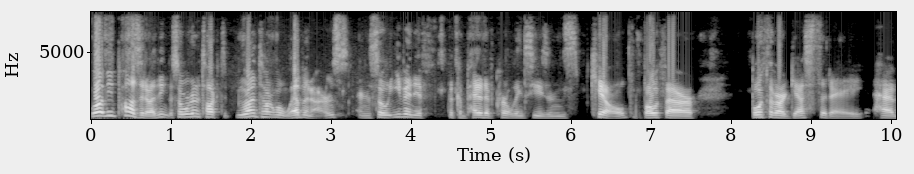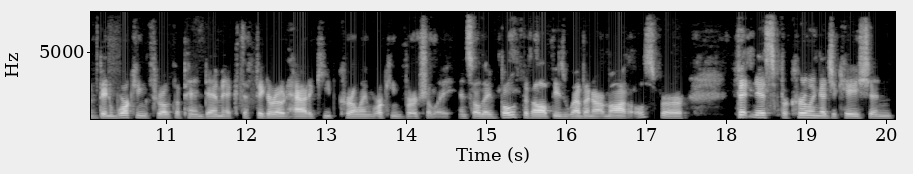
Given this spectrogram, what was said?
Well, I mean, positive. I think so. We're going to talk. To, we want to talk about webinars, and so even if the competitive curling season's killed, both our both of our guests today have been working throughout the pandemic to figure out how to keep curling working virtually. And so they've both developed these webinar models for fitness, for curling education.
